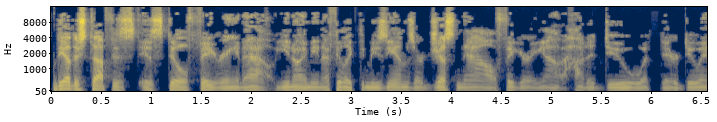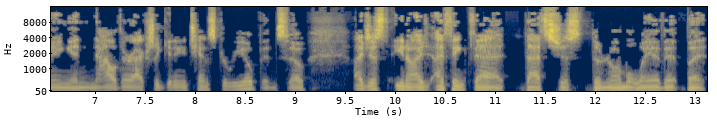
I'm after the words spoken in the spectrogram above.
The other stuff is is still figuring it out. You know, I mean, I feel like the museums are just now figuring out how to do what they're doing, and now they're actually getting a chance to reopen. So, I just, you know, I, I think that that's just the normal way of it. But,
